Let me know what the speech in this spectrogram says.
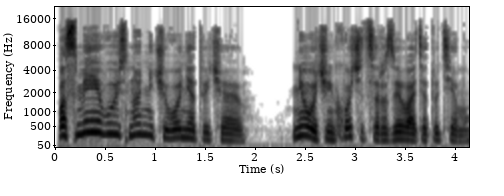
Посмеиваюсь, но ничего не отвечаю. Не очень хочется развивать эту тему.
